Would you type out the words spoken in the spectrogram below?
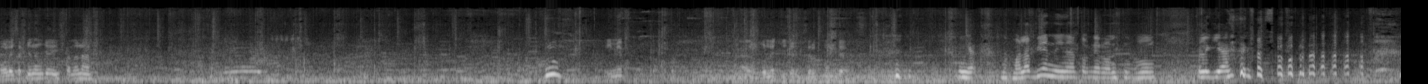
Wala yung sakyanan guys. Tala na. Init. Ay, gunit yung sa cellphone guys. Nga, malabyan ni nato ni Ron. Mong paligyan ng basura.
